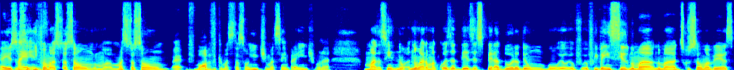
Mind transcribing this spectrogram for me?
é isso, assim, e foi uma situação, uma, uma situação, é, óbvio que uma situação íntima, sempre é íntimo, né? Mas assim, não, não era uma coisa desesperadora. Eu dei um, eu, eu fui vencido numa, numa discussão uma vez,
